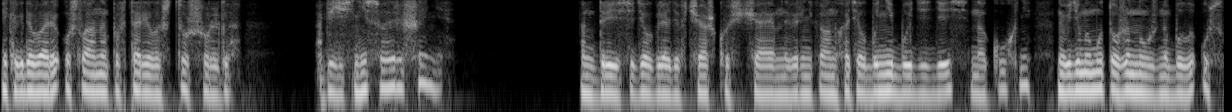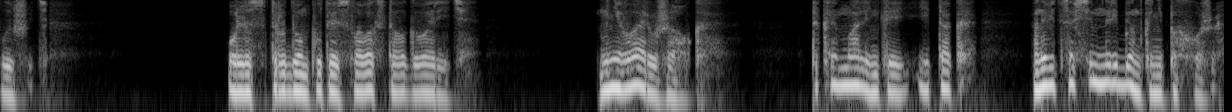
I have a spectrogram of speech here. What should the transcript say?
И когда Варя ушла, она повторила, что ж, Ольга, объясни свое решение. Андрей сидел, глядя в чашку с чаем. Наверняка он хотел бы не быть здесь, на кухне, но, видимо, ему тоже нужно было услышать. Оля с трудом, путая в словах, стала говорить. «Мне Варю жалко. Такая маленькая и так она ведь совсем на ребенка не похожа.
